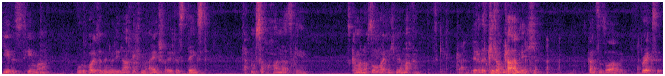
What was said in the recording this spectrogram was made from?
jedes Thema, wo du heute, wenn du die Nachrichten einschaltest, denkst, das muss doch auch anders gehen. Das kann man doch so weit nicht mehr machen. Das geht gar nicht. Ja, das geht doch gar nicht. Kannst du so arbeiten. Brexit,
